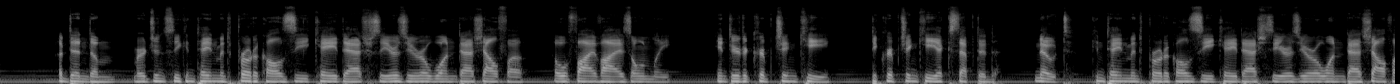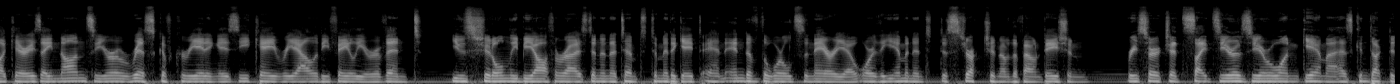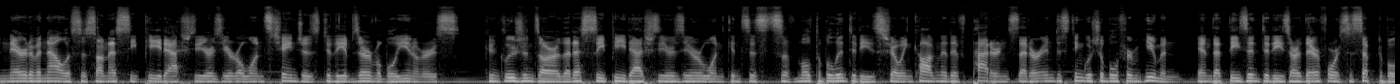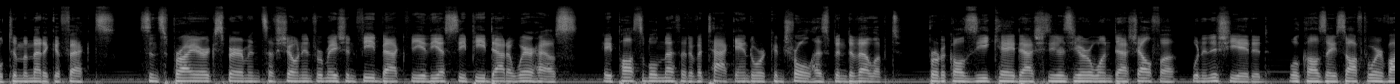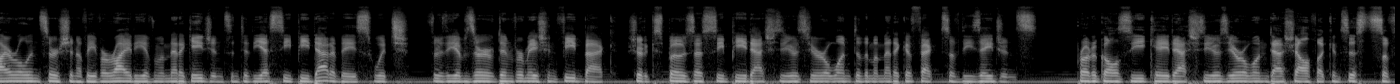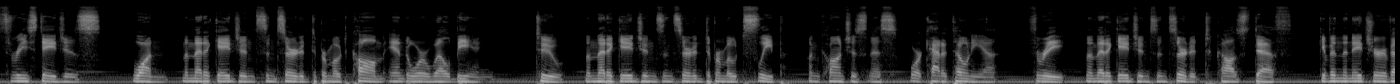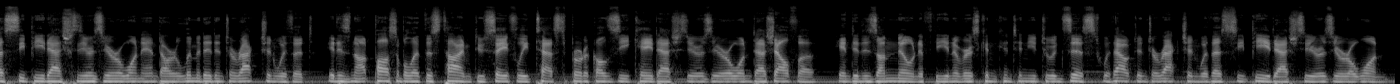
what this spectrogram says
Addendum Emergency Containment Protocol ZK-001-Alpha O5 eyes only. Enter decryption key. Decryption key accepted. Note Containment Protocol ZK-001-Alpha carries a non-zero risk of creating a ZK reality failure event. Use should only be authorized in an attempt to mitigate an end-of-the-world scenario or the imminent destruction of the Foundation. Research at Site-001 Gamma has conducted narrative analysis on SCP-001's changes to the observable universe. Conclusions are that SCP-001 consists of multiple entities showing cognitive patterns that are indistinguishable from human, and that these entities are therefore susceptible to memetic effects. Since prior experiments have shown information feedback via the SCP data warehouse, a possible method of attack and or control has been developed. Protocol ZK-001-Alpha, when initiated, will cause a software viral insertion of a variety of memetic agents into the SCP database which, through the observed information feedback, should expose SCP-001 to the memetic effects of these agents. Protocol ZK-001-Alpha consists of three stages. 1. Memetic agents inserted to promote calm and or well-being. 2. Memetic agents inserted to promote sleep, unconsciousness, or catatonia. 3. Memetic agents inserted to cause death. Given the nature of SCP-001 and our limited interaction with it, it is not possible at this time to safely test Protocol ZK-001-Alpha, and it is unknown if the universe can continue to exist without interaction with SCP-001.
